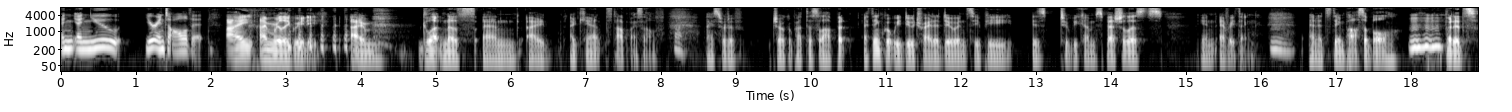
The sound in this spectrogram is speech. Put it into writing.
And, and you, you're into all of it. I, I'm really greedy. I'm gluttonous and I, I can't stop myself. Huh. I sort of joke about this a lot, but I think what we do try to do in CP is to become specialists in everything. Mm. And it's the impossible, mm-hmm. but it's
